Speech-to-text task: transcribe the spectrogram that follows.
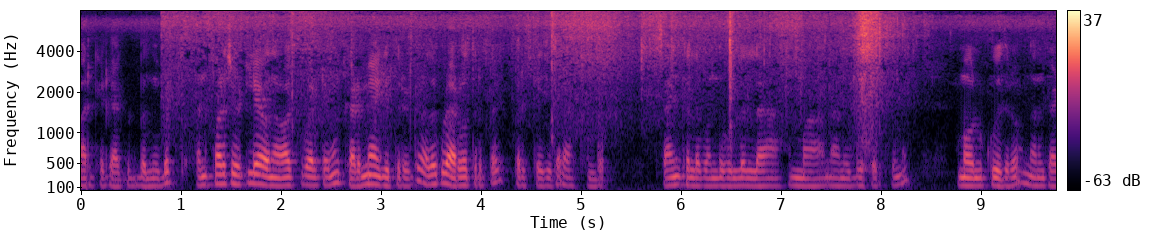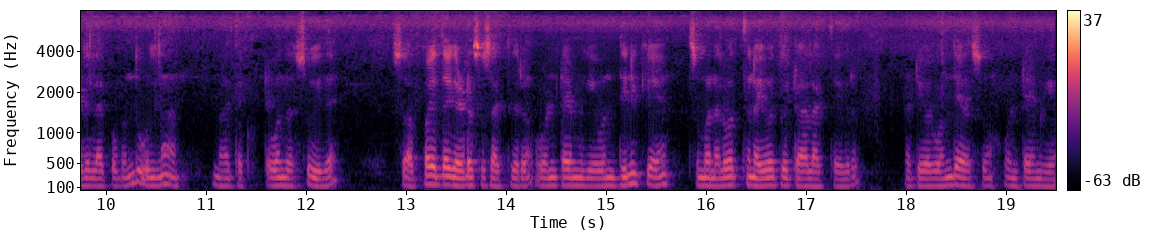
ಮಾರ್ಕೆಟ್ಗೆ ಹಾಕ್ಬಿಟ್ಟು ಬಂದ್ವಿ. ಬಟ್ ಅನ್ಫಾರ್ಚುನೇಟ್ಲಿ ನಾವು ಹಾಕಿ ಬರೋ ಟೈಮಲ್ಲಿ ಕಡಿಮೆ ಆಗಿತ್ತು ರೇಟು ಅದು ಕೂಡ ಅರವತ್ತು ರೂಪಾಯಿ ಪರ್ ಕೆ ಜಿ ಥರ ಹಾಕ್ಕೊಂಡು. ಸಾಯಂಕಾಲ ಬಂದು ಹುಲ್ಲೆಲ್ಲ ಅಮ್ಮ ನಾನು ಇಬ್ಬರು ಸೇರ್ಕೊಂಡು ಅಮ್ಮ ಹುಲ್ಕು ಕೂಯಿದ್ರು ನಾನು ಗಾಡೀಲಿ ಹಾಕೊಬಂದು ಹುಲ್ಲನ್ನ ಮನೆ ಕೊಟ್ಟೆ. ಒಂದು ಹಸು ಇದೆ. ಸೊ ಅಪ್ಪ ಇದ್ದಾಗ ಎರಡು ಹಸು ಸಾಕ್ತಿದ್ರು. ಒಂದು ಟೈಮ್ಗೆ ಒಂದು ದಿನಕ್ಕೆ ಸುಮಾರು ನಲ್ವತ್ತರಿಂದ ಐವತ್ತು ಲೀಟ್ರ್ ಹಾಲು ಹಾಕ್ತಾಯಿದ್ರು ಬಟ್ ಇವಾಗ ಒಂದೇ ಹಸು ಒಂದು ಟೈಮ್ಗೆ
